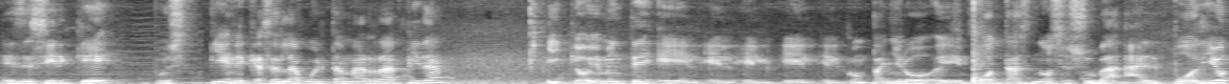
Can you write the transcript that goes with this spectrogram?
Es decir que pues tiene que hacer la vuelta más rápida y que obviamente el, compañero eh, Botas no se suba al podio.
